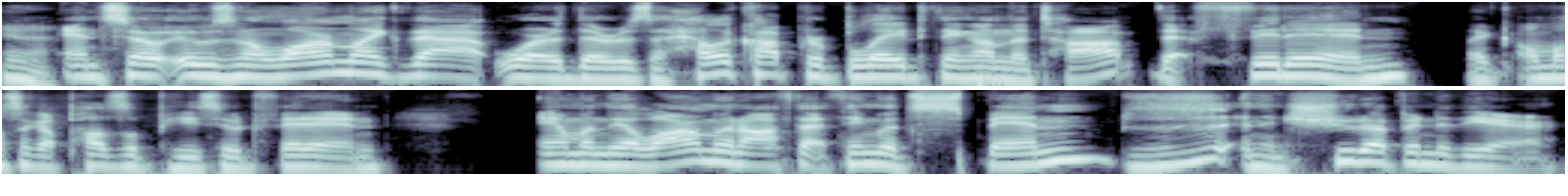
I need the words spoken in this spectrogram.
Yeah. And so it was an alarm like that where there was a helicopter blade thing on the top that fit in, like almost like a puzzle piece, it would fit in. And when the alarm went off, that thing would spin and then shoot up into the air.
